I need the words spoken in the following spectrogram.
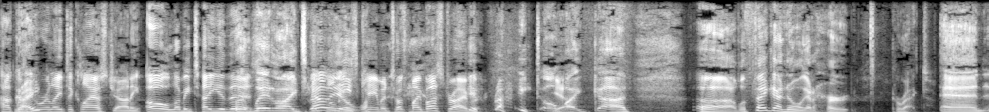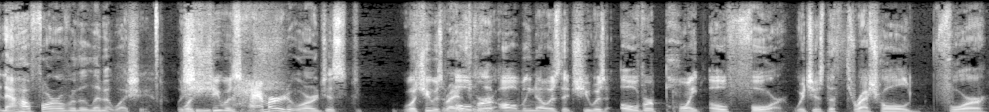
How come right? you relate to class, Johnny? Oh, let me tell you this. But wait till I tell the you. police came and took my bus driver. right. Oh Yeah. my God. Uh, well, thank God no one got hurt. Correct. And now, how far over the limit was she? Was Well, she, she was- hammered or just? Well, she was Right over. All we know is that she was over .04, which is the threshold for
